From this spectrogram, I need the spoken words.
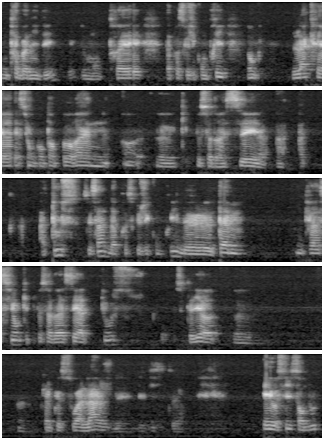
une très bonne idée de montrer, d'après ce que j'ai compris, donc la création contemporaine qui peut s'adresser à, tous, c'est ça, d'après ce que j'ai compris, le thème, une création qui peut s'adresser à tous c'est-à-dire euh, euh, quel que soit l'âge des, visiteurs. Et aussi sans doute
